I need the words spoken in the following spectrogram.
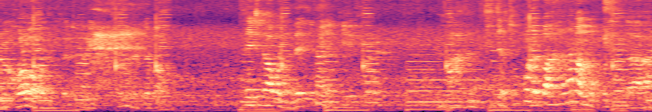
우리 걸어가고 있어요 우리 손을 잡아 셋이 하고 있는데 세명이 뒤에 있어 아 근데 진짜 초콜릿바 하나만 먹고 싶다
